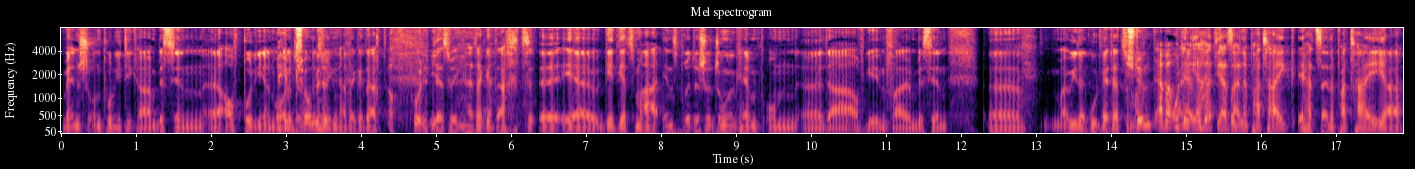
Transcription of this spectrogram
Mensch und Politiker ein bisschen äh, aufpolieren wollte. Und deswegen hat er gedacht, deswegen hat er gedacht, äh, er geht jetzt mal ins britische Dschungelcamp, um äh, da auf jeden Fall ein bisschen äh, mal wieder gut Wetter zu machen. Stimmt, aber unter, Weil er unter, hat ja seine Partei, er hat seine Partei ja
